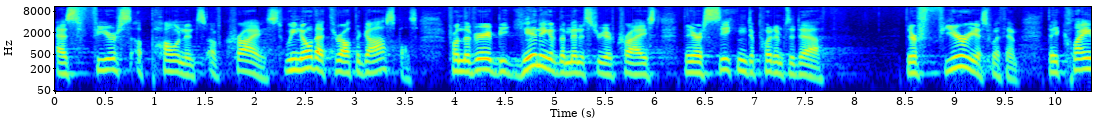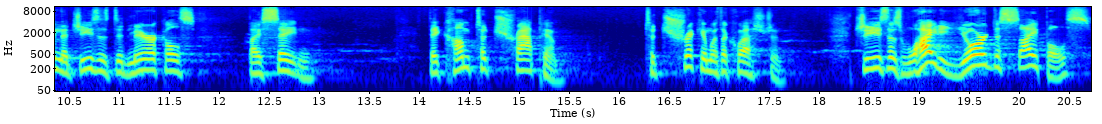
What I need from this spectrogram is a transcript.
as fierce opponents of Christ. We know that throughout the Gospels. From the very beginning of the ministry of Christ, they are seeking to put him to death. They're furious with him. They claim that Jesus did miracles by Satan. They come to trap him, to trick him with a question Jesus, why do your disciples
